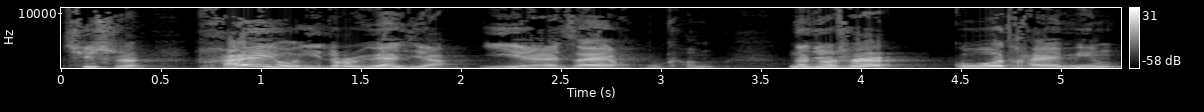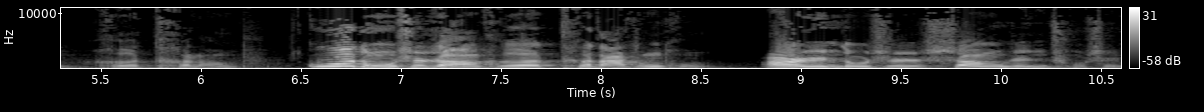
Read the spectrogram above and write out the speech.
其实还有一对冤家也在互坑，那就是。郭台铭和特朗普，郭董事长和特大总统二人都是商人出身。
